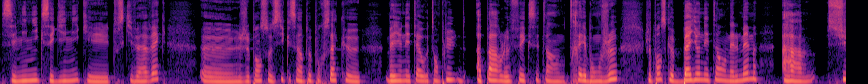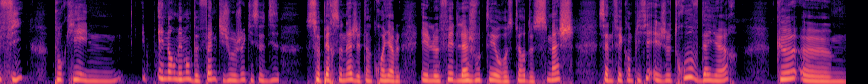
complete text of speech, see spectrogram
ses mimiques, ses gimmicks et tout ce qui va avec. Je pense aussi que c'est un peu pour ça que Bayonetta autant plu, d- à part le fait que c'est un très bon jeu. Je pense que Bayonetta en elle-même a suffi pour qu'il y ait une- énormément de fans qui jouent au jeu qui se disent ce personnage est incroyable. Et le fait de l'ajouter au roster de Smash, ça ne fait qu'amplifier. Et je trouve d'ailleurs que euh,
